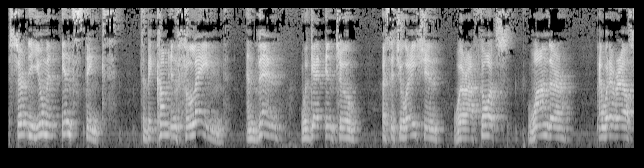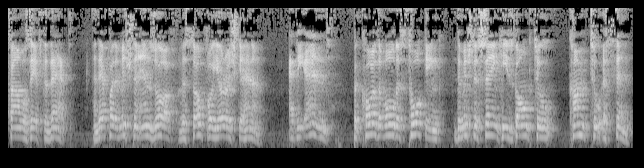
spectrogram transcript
certain human instincts to become inflamed and then we get into a situation where our thoughts wander and whatever else follows after that. And therefore the Mishnah ends off, V'sofo Yorish Gehenna. At the end, because of all this talking, the Mishnah is saying he's going to come to a sin.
